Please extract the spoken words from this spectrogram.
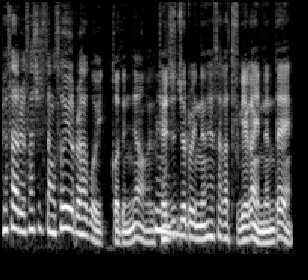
회사를 사실상 소유를 하고 있거든요. 음. 대주주로 있는 회사가 두 개가 있는데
